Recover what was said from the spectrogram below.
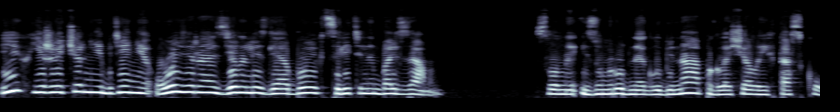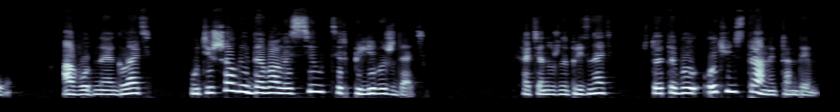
Их ежевечернее бдение озера сделались для обоих целительным бальзамом. Словно изумрудная глубина поглощала их тоску, а водная гладь утешала и давала сил терпеливо ждать. Хотя нужно признать, что это был очень странный тандем.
